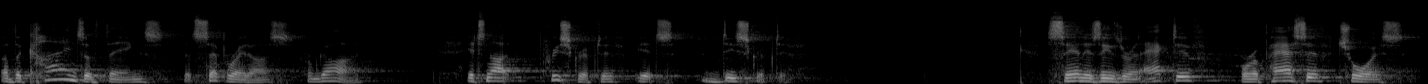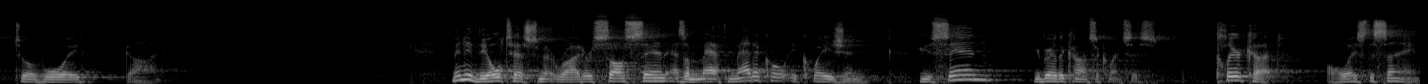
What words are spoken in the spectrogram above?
of the kinds of things that separate us from God. It's not prescriptive, it's descriptive. Sin is either an active or a passive choice to avoid God. Many of the Old Testament writers saw sin as a mathematical equation. You sin, you bear the consequences. Clear cut, always the same.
